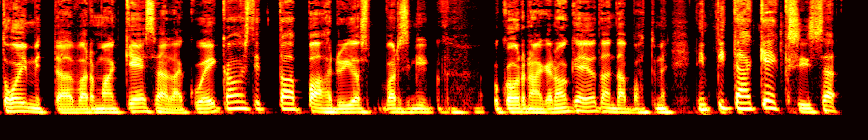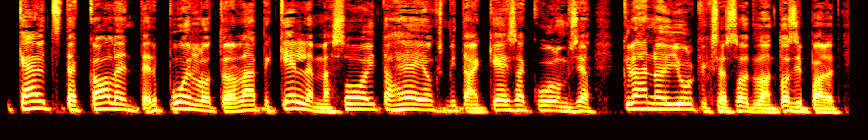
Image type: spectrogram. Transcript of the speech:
toimittajalle varmaan kesällä, kun ei kauheasti tapahdu, jos varsinkin korona-aikana, okei, jotain tapahtumia, niin pitää keksiä. Sä käyt sitä kalenteria, puhelinluottoa läpi, kelle mä soita, hei, onko mitään kesäkulmisia. Kyllähän noin julkiksi soitellaan tosi paljon, että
